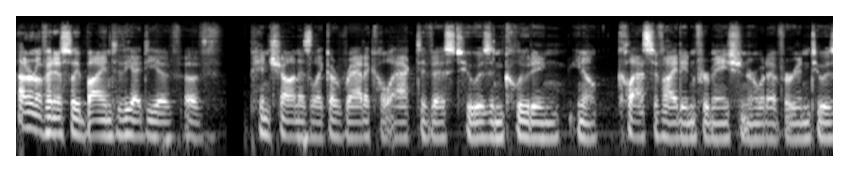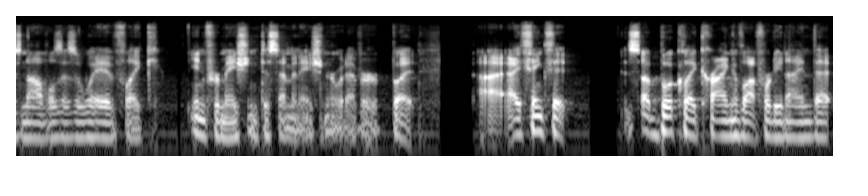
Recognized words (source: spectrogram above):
I don't know if I necessarily buy into the idea of of Pynchon as like a radical activist who is including, you know, classified information or whatever into his novels as a way of like information dissemination or whatever. But I, I think that a book like Crying of Lot 49 that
